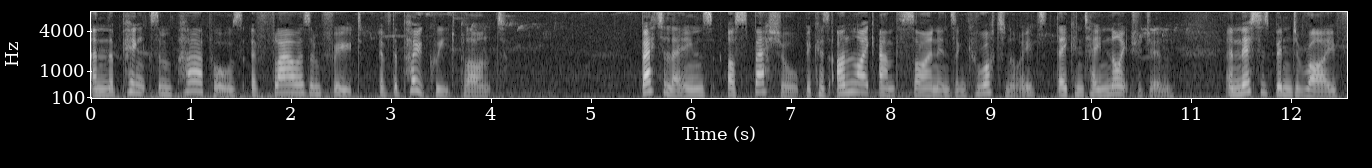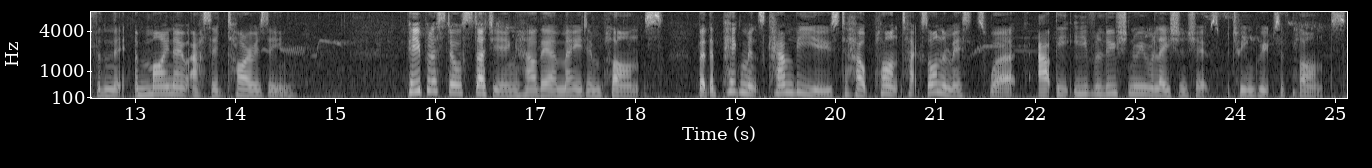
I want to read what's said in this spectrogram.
and the pinks and purples of flowers and fruit of the pokeweed plant. Betalains are special because, unlike anthocyanins and carotenoids, they contain nitrogen, and this has been derived from the amino acid tyrosine. People are still studying how they are made in plants, but the pigments can be used to help plant taxonomists work out the evolutionary relationships between groups of plants.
